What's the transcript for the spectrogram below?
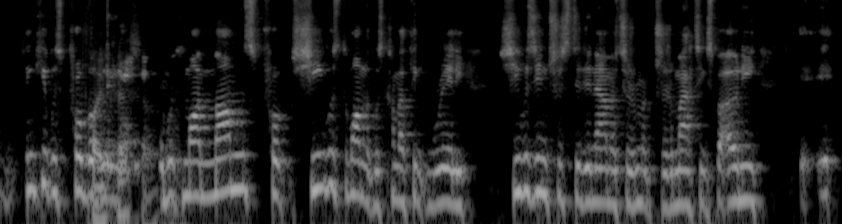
I think it was probably it was my mum's. Pro- she was the one that was kind of I think really she was interested in amateur dramatics, but only. It,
